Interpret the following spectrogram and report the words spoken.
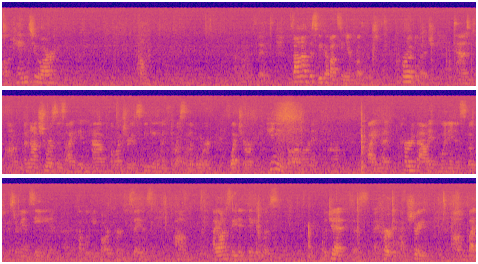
Well, it came to our, um, I don't want to say this. Found out this week about senior privilege, privilege, and, um, I'm not sure since I didn't have the luxury of speaking with the rest of the board, what your opinions are on it. Um, I had heard about it and went in and spoke to Mr. Mancini, and couple of people already heard me say this. Um, I honestly didn't think it was legit, because I heard it on the street. Um, but,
